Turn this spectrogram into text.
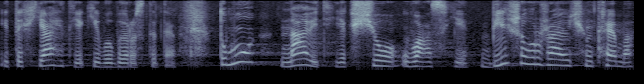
і тих ягід, які ви виростете. Тому навіть якщо у вас є більше урожаю, чим треба,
